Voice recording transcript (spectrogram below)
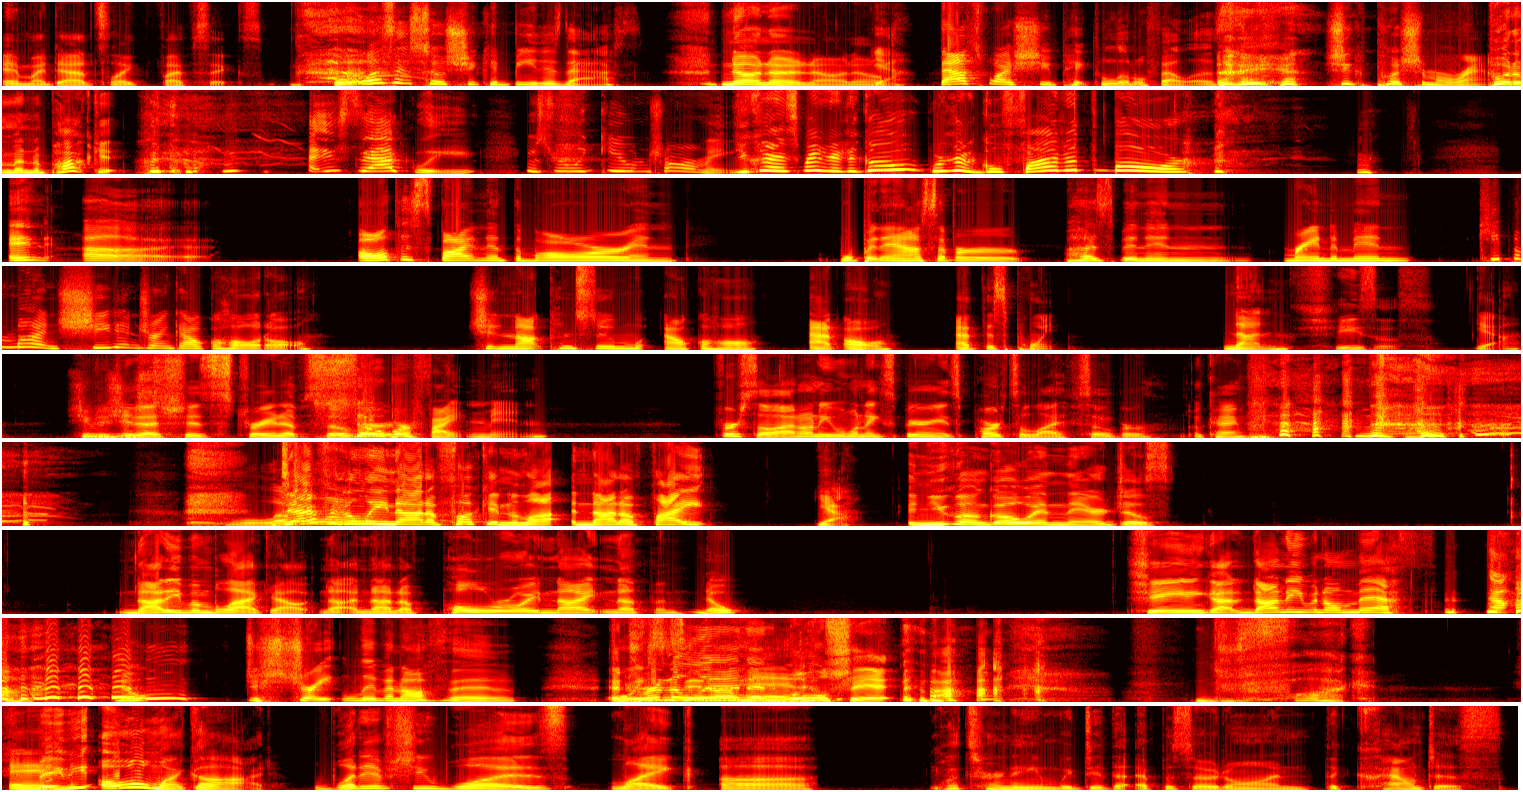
and my dad's like five six. but was it so she could beat his ass? No, no, no, no. Yeah. That's why she picked the little fellas. She could push him around. Put him in a pocket. exactly. He was really cute and charming. You guys ready to go? We're gonna go fight at the bar. and uh all this fighting at the bar and whooping ass of her husband and random men. Keep in mind, she didn't drink alcohol at all. She did not consume alcohol at all at this point. None. Jesus. Yeah. She You was could do that just shit straight up sober, sober. fighting men. First of all, I don't even want to experience parts of life sober. Okay. Definitely not a fucking lot, not a fight. Yeah. And you gonna go in there just not even blackout, not not a Polaroid night, nothing. Nope. She ain't got not even on meth, Uh-uh. nope. Just straight living off the Voices in her adrenaline and bullshit. Fuck. and Maybe. Oh my god. What if she was like uh, what's her name? We did the episode on the Countess.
